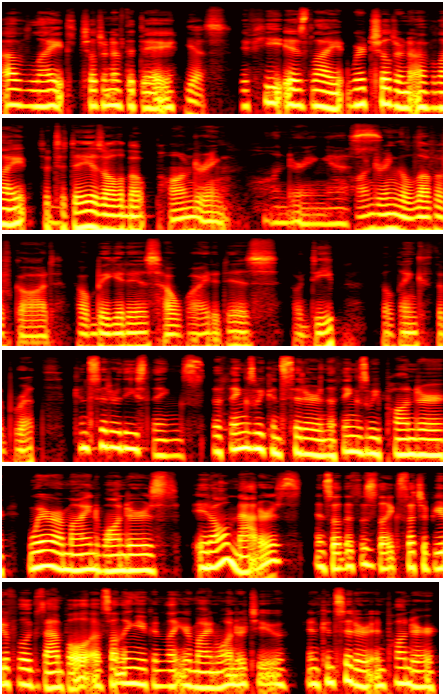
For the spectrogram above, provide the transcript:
of light, children of the day. Yes. If he is light, we're children of light. So today is all about pondering, Pondering, yes. pondering the love of God, how big it is, how wide it is, how deep, the length, the breadth. Consider these things. The things we consider and the things we ponder, where our mind wanders, it all matters. And so this is like such a beautiful example of something you can let your mind wander to and consider and ponder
